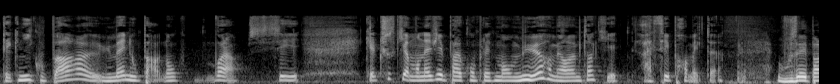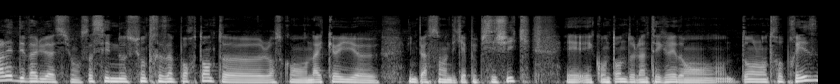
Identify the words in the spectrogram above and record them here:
technique ou pas, humaine ou pas. Donc voilà, c'est quelque chose qui à mon avis est pas complètement mûr, mais en même temps qui est assez prometteur. Vous avez parlé d'évaluation. Ça, c'est une notion très importante lorsqu'on accueille une personne handicapée psychique et, qu'on tente de l'intégrer dans l'entreprise.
